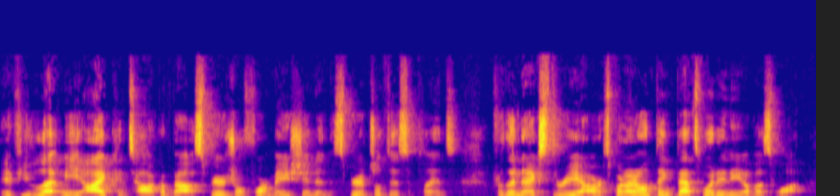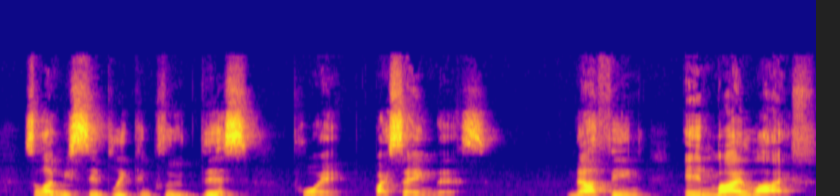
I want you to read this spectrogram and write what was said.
if you let me, I could talk about spiritual formation and the spiritual disciplines for the next 3 hours, but I don't think that's what any of us want. So let me simply conclude this point by saying this. Nothing in my life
